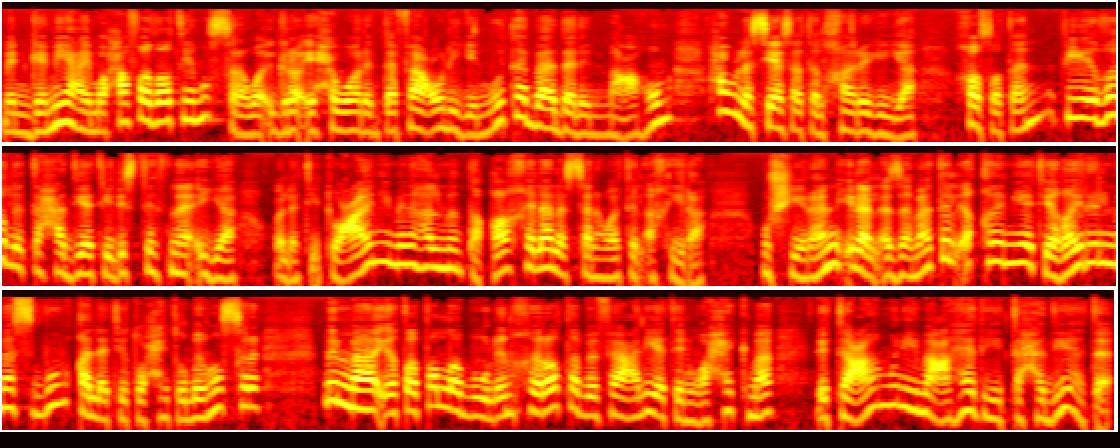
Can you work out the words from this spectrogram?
من جميع محافظات مصر وإجراء حوار تفاعلي متبادل معهم حول السياسة الخارجية خاصة في ظل التحديات الاستثنائية والتي تعاني منها المنطقة خلال السنوات الأخيرة مشيرا إلى الأزمات الإقليمية غير المسبوقة التي تحيط بمصر مما يتطلب الانخراط بفاعلية وحكمة للتعامل مع هذه التحديات.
